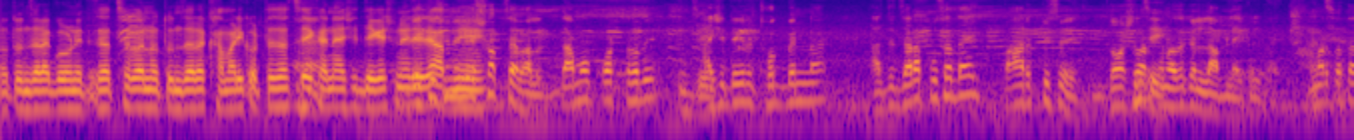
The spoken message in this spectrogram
নতুন যারা গরু নিতে যাচ্ছে বা নতুন যারা খামারি করতে যাচ্ছে হ্যাঁ। এখানে এসে দেখে শুনে দেখে আপনি সবচেয়ে ভালো দামও পড়তে হবে। আইসি দেখলে ঠকবেন না। আর যারা পোষা দেয় পার পিছে দশ হাজার পনেরো হাজার লাভ লাগবে ভাই। আমার কথা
